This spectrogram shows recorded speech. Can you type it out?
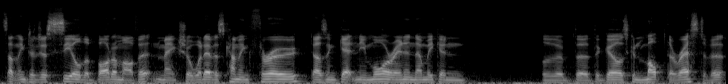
something to just seal the bottom of it and make sure whatever's coming through doesn't get any more in, and then we can the the, the girls can mop the rest of it.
